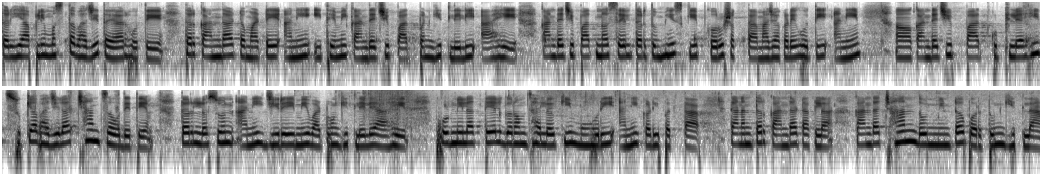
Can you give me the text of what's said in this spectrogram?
तर ही आपली मस्त भाजी तयार होते. तर कांदा टमाटे आणि इथे मी कांद्याची पात पण घेतलेली आहे. कांद्याची पात नसेल तर तुम्ही स्किप करू शकता. माझ्याकडे होती आणि कांद्याची पात कुठल्याही सुक्या भाजीला छान चव देते. तर लसूण आणि जिरे मी वाटून घेतलेले आहेत. फोडणीला तेल गरम झालं की मोहरी आणि कढीपत्ता. त्यानंतर कांदा टाकला. कांदा छान दोन मिनटं परतून घेतला.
